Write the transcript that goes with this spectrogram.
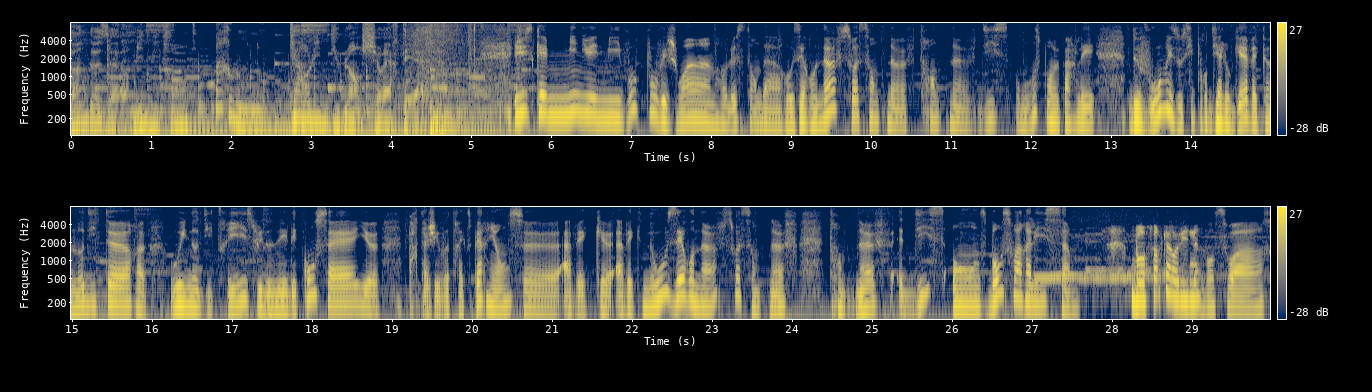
22h, minuit 30. Parlons-nous. Caroline Dublanche sur RTN. Jusqu'à minuit et demi, vous pouvez joindre le standard au 09 69 39 10 11 pour me parler de vous, mais aussi pour dialoguer avec un auditeur ou une auditrice, lui donner des conseils, euh, partager votre expérience euh, avec, euh, avec nous. 09 69 39 10 11. Bonsoir Alice. Bonsoir Caroline. Bonsoir.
